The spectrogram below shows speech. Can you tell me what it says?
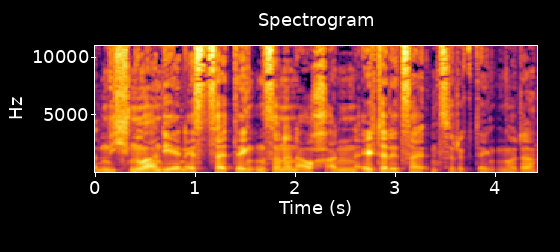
nicht nur an die NS-Zeit denken, sondern auch an ältere Zeiten zurückdenken, oder?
